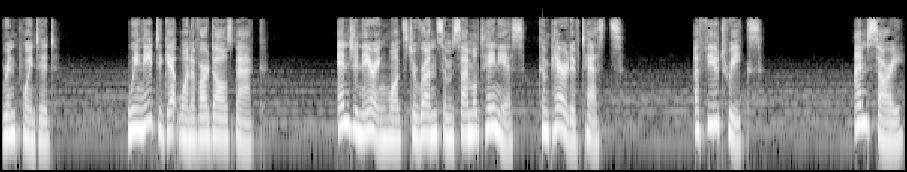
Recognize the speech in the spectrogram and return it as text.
Rin pointed. We need to get one of our dolls back. Engineering wants to run some simultaneous, comparative tests. A few tweaks. I'm sorry,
